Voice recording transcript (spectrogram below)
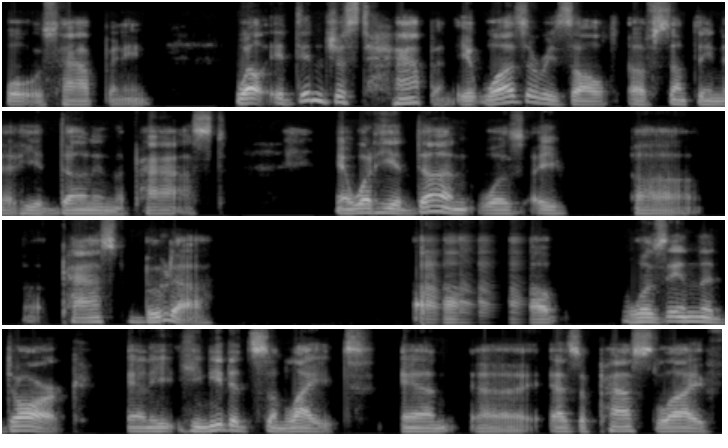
what was happening. Well, it didn't just happen. It was a result of something that he had done in the past. And what he had done was a, uh, past Buddha uh, was in the dark and he, he needed some light. And uh, as a past life,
